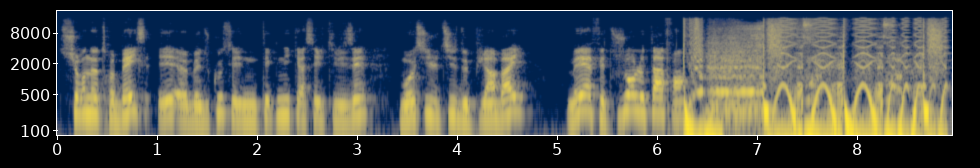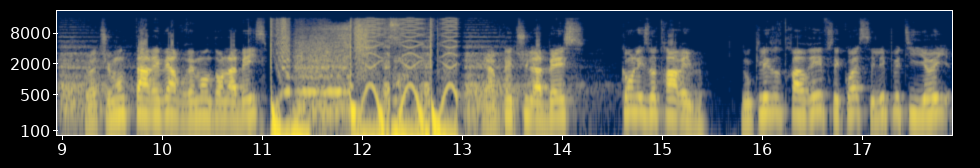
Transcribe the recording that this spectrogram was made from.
sur notre bass. Et euh, bah, du coup, c'est une technique assez utilisée. Moi aussi, j'utilise depuis un bail. Mais elle fait toujours le taf. Hein. Tu vois, tu montes ta reverb vraiment dans la bass. Et après, tu la baisses quand les autres arrivent. Donc, les autres arrivent, c'est quoi? C'est les petits yoy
